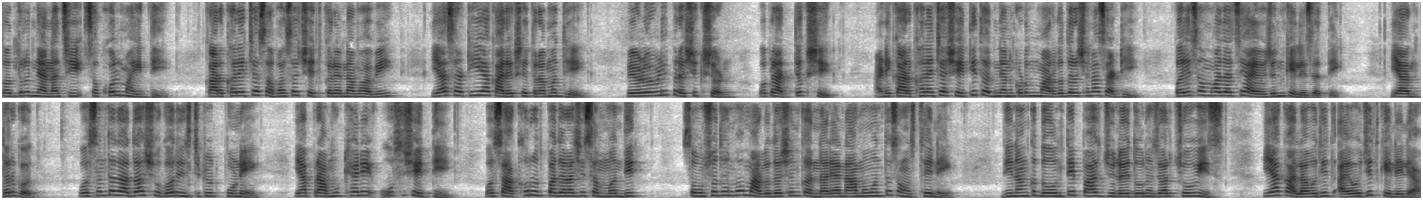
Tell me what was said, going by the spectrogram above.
तंत्रज्ञानाची सखोल माहिती कारखान्याच्या सभासद शेतकऱ्यांना व्हावी यासाठी या कार्यक्षेत्रामध्ये वेळोवेळी प्रशिक्षण व प्रात्यक्षिक आणि कारखान्याच्या शेती तज्ज्ञांकडून मार्गदर्शनासाठी परिसंवादाचे आयोजन केले जाते. या अंतर्गत वसंतदादा शुगर इन्स्टिट्यूट पुणे या प्रामुख्याने ऊस शेती व साखर उत्पादनाशी संबंधित संशोधन व मार्गदर्शन करणाऱ्या नामवंत संस्थेने दिनांक दोन ते पाच जुलै दोन हजार चोवीस या कालावधीत आयोजित केलेल्या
